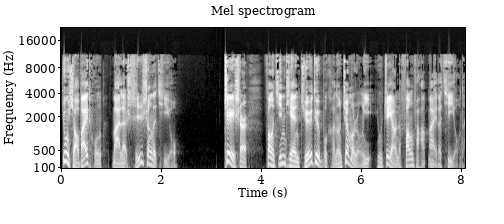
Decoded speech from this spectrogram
用小白桶买了十升的汽油。这事儿放今天绝对不可能这么容易用这样的方法买到汽油的，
